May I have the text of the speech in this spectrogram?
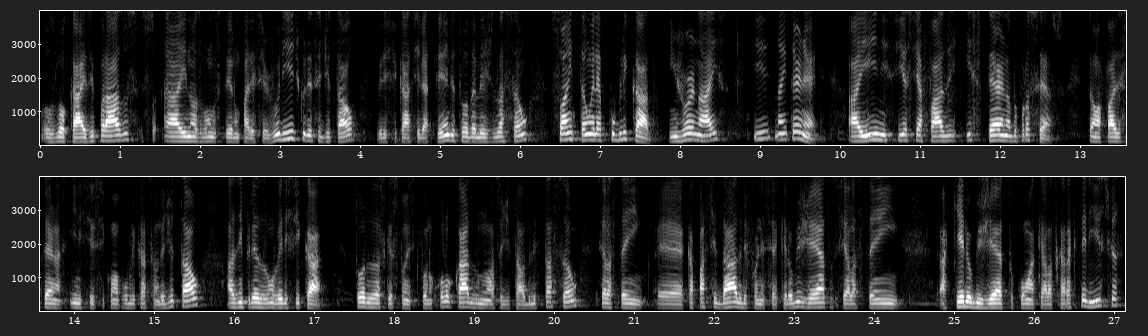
os locais e prazos. Aí nós vamos ter um parecer jurídico desse edital, verificar se ele atende toda a legislação. Só então ele é publicado em jornais e na internet. Aí inicia-se a fase externa do processo. Então, a fase externa inicia-se com a publicação do edital, as empresas vão verificar todas as questões que foram colocadas no nosso edital de licitação, se elas têm é, capacidade de fornecer aquele objeto, se elas têm aquele objeto com aquelas características,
